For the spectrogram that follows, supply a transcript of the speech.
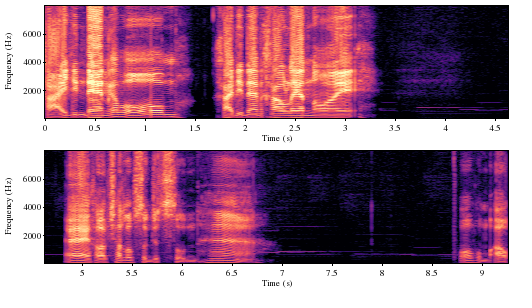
ขายดินแดนครับผม ขายดินแดนคาวแลนด์หน่อย เอ้คอร์รัปชันลบศูนย์จุดศูนย์ห้าเพราะว่าผมเอา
